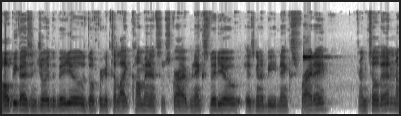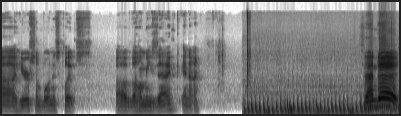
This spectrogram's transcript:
I hope you guys enjoyed the videos. Don't forget to like, comment, and subscribe. Next video is going to be next Friday. Until then, uh, here are some bonus clips of the homie Zach and I. Send it!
